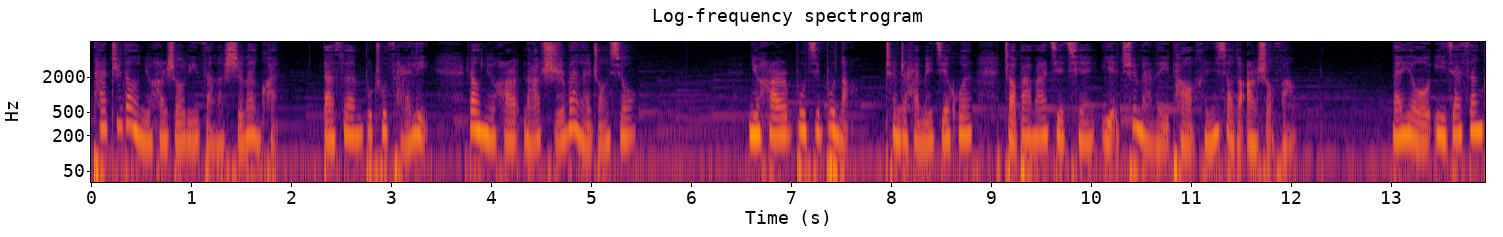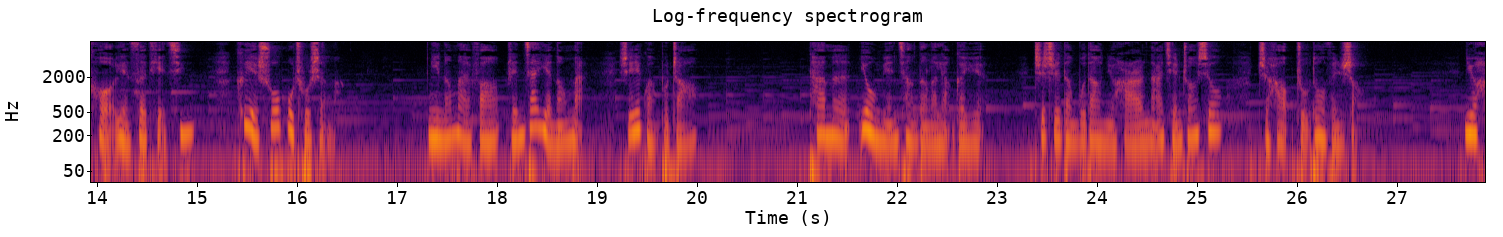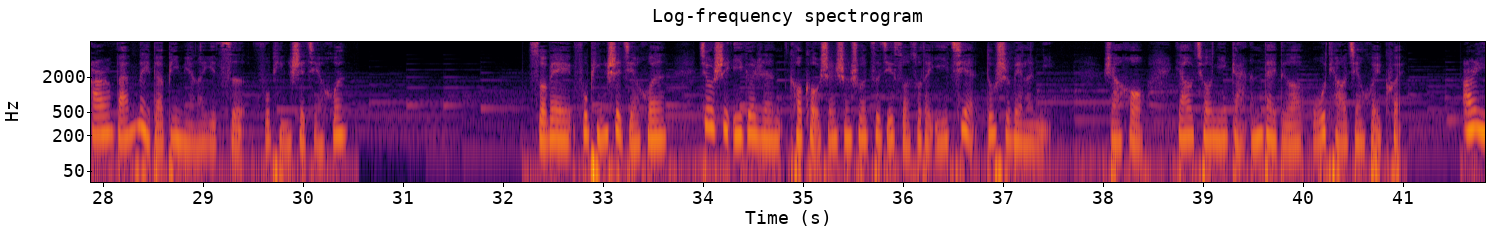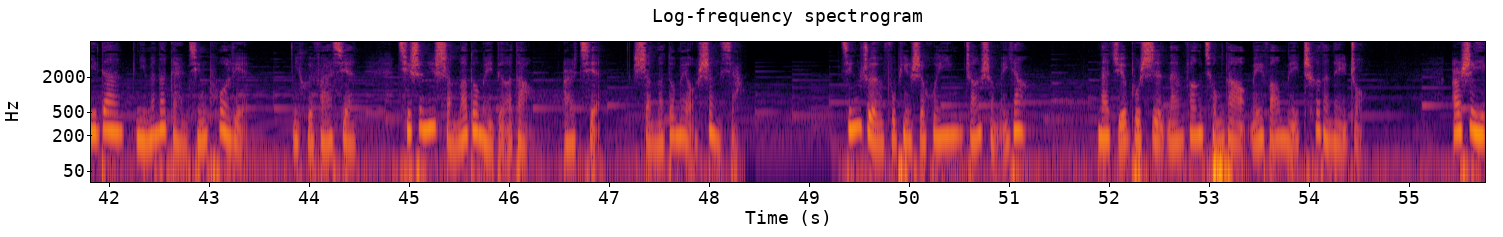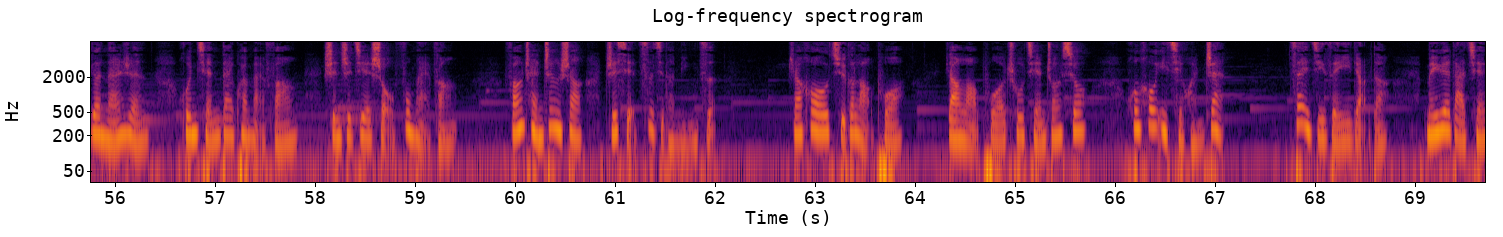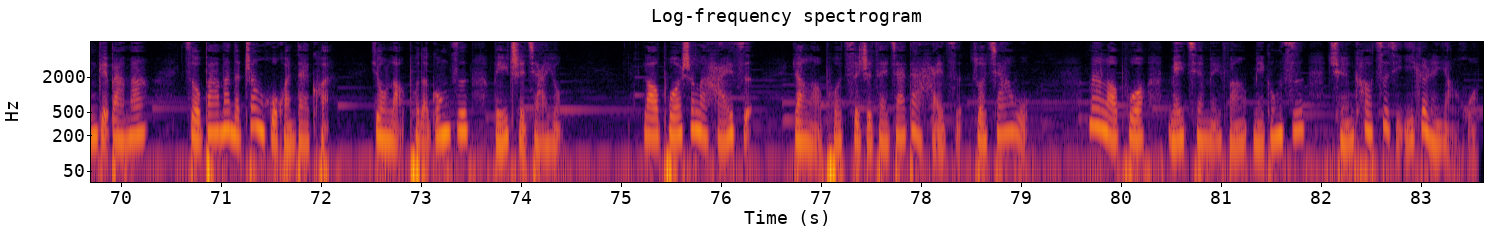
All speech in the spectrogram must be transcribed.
他知道女孩手里攒了十万块，打算不出彩礼，让女孩拿十万来装修。女孩不急不恼，趁着还没结婚，找爸妈借钱，也去买了一套很小的二手房。男友一家三口脸色铁青，可也说不出什么。你能买房，人家也能买，谁也管不着。他们又勉强等了两个月，迟迟等不到女孩拿钱装修，只好主动分手。女孩完美的避免了一次扶贫式结婚。所谓扶贫式结婚，就是一个人口口声声说自己所做的一切都是为了你，然后要求你感恩戴德，无条件回馈。而一旦你们的感情破裂，你会发现，其实你什么都没得到，而且什么都没有剩下。精准扶贫式婚姻长什么样？那绝不是男方穷到没房没车的那种，而是一个男人婚前贷款买房，甚至借首付买房，房产证上只写自己的名字，然后娶个老婆，让老婆出钱装修，婚后一起还债。再鸡贼一点的，每月打钱给爸妈，走爸妈的账户还贷款，用老婆的工资维持家用。老婆生了孩子，让老婆辞职在家带孩子做家务，骂老婆没钱没房没工资，全靠自己一个人养活。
